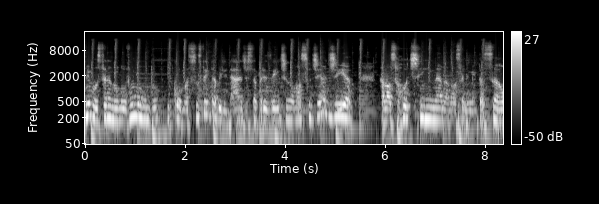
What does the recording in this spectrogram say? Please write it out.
me mostrando um novo mundo e como a sustentabilidade está presente no nosso dia a dia, na nossa rotina, na nossa alimentação,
